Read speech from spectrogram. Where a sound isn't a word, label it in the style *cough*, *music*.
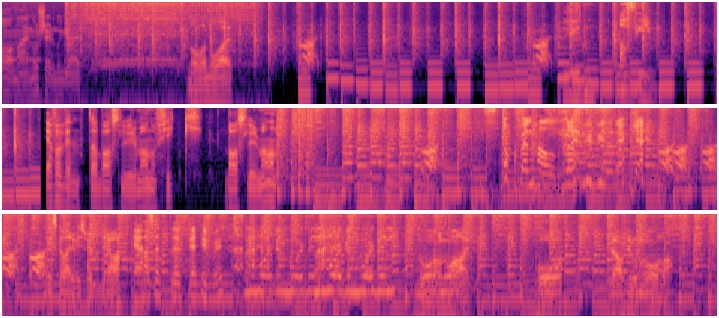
Å nei, nå skjer det noe greier. Nova Noir. Lyden av film. Jeg forventa Bas Luhrmann og fikk Bas Luhrmann. Stopp en halv nå, skal vi begynne å leke. Det skal være visuelt bra. Jeg har sett uh, tre filmer. Morbin, Morbin, Morbin, Morbin. Nova Noir på Radio Nova.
